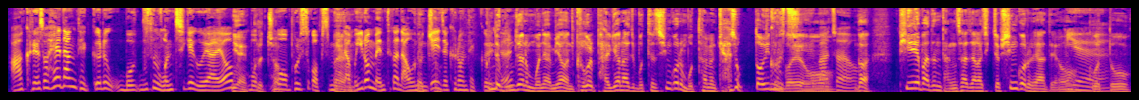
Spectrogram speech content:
아 그래서 해당 댓글은 뭐 무슨 원칙에 의하여 예, 뭐, 그렇죠. 뭐 볼 수가 없습니다. 네. 뭐 이런 멘트가 나오는 그렇죠. 게 이제 그런 댓글들. 네. 근데 문제는 뭐냐면 그걸 발견하지 못해서 신고를 못하면 계속 떠 있는 그렇지, 거예요. 맞아요. 그러니까 피해 받은 당사자가 직접 신고를 해야 돼요. 예. 그것도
